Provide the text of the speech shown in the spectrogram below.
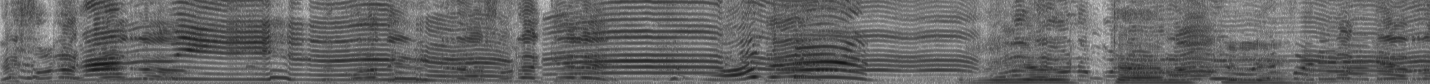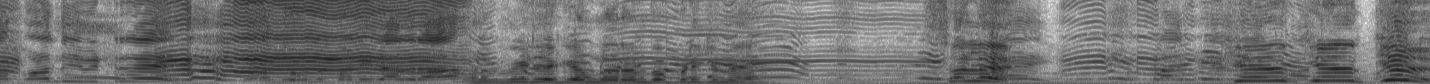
டேய் சொன்னா கேளுடா. டேய் குழந்தைய விட்டுடா சொன்னா கேளு. ரியல் டைம் கில்லிங் குழந்தைய விட்டுரு. குழந்தை ஒன்றும் பண்ணிடாதடா. உனக்கு வீடியோ கேம்ல ரொம்ப பிடிக்குமே. சொல்லு. கில் கில் கில்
